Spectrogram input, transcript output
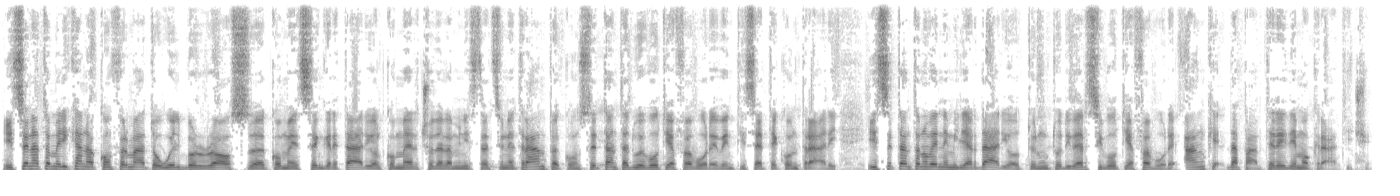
Il Senato americano ha confermato Wilbur Ross come segretario al commercio dell'amministrazione Trump con 72 voti a favore e 27 contrari. Il 79enne miliardario ha ottenuto diversi voti a favore anche da parte dei democratici.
